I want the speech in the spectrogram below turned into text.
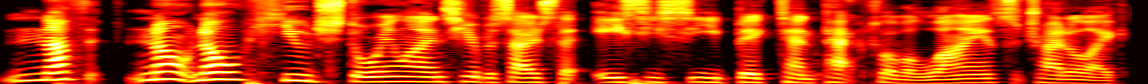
nothing, no, no huge storylines here besides the ACC, Big Ten, Pac-12 alliance to try to like,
